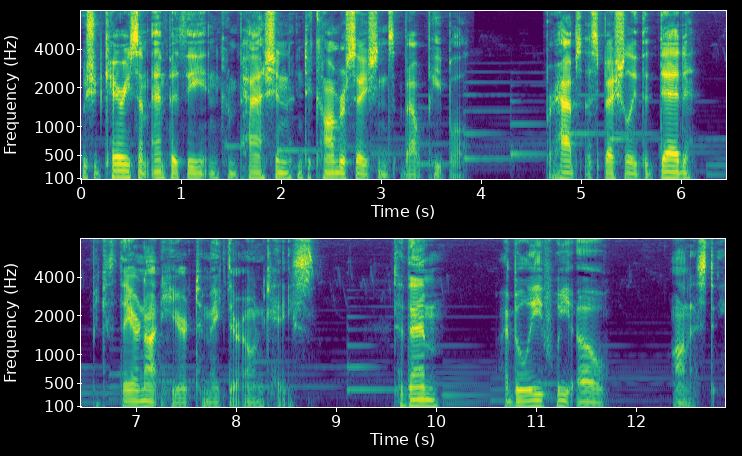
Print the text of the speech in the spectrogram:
We should carry some empathy and compassion into conversations about people, perhaps especially the dead, because they are not here to make their own case. To them, I believe we owe honesty.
